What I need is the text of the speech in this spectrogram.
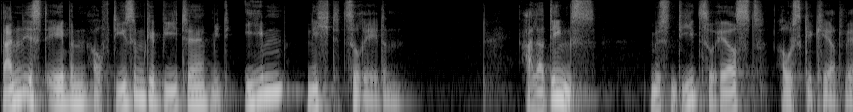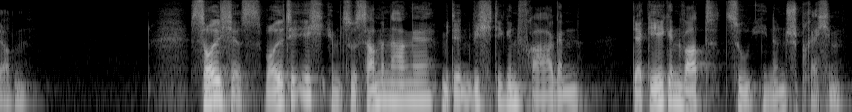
dann ist eben auf diesem Gebiete mit ihm nicht zu reden. Allerdings müssen die zuerst ausgekehrt werden. Solches wollte ich im Zusammenhange mit den wichtigen Fragen der Gegenwart zu Ihnen sprechen.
